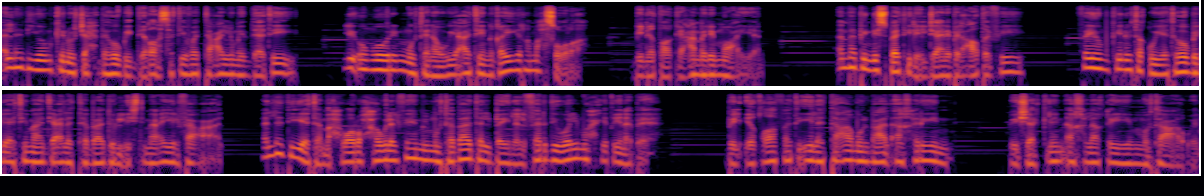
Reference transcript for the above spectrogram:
الذي يمكن شحذه بالدراسة والتعلم الذاتي لأمور متنوعة غير محصورة بنطاق عمل معين. أما بالنسبة للجانب العاطفي فيمكن تقويته بالاعتماد على التبادل الاجتماعي الفعال الذي يتمحور حول الفهم المتبادل بين الفرد والمحيطين به بالإضافة إلى التعامل مع الآخرين بشكل أخلاقي متعاون.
